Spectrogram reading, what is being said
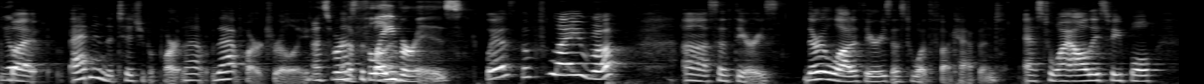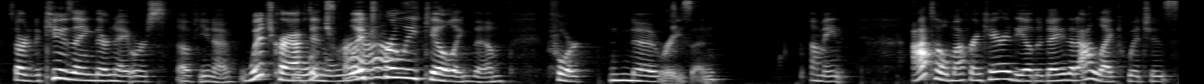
Yep. But adding in the Tituba part, that that part's really That's where that's the, fun. flavor is. Where's the flavor? Uh, so theories. There are a lot of theories as to what the fuck happened, as to why all these people started accusing their neighbors of, you know, witchcraft, and literally killing them for no reason. I mean, I told my friend Carrie the other day that I liked witches,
